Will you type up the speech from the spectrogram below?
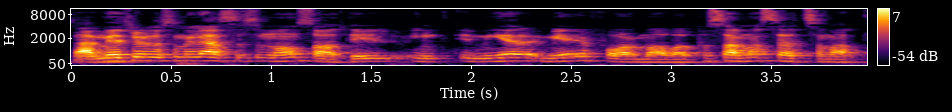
Ja, men jag tror det som jag läste som någon sa att det är mer, mer i form av att på samma sätt som att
